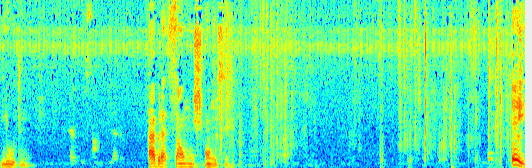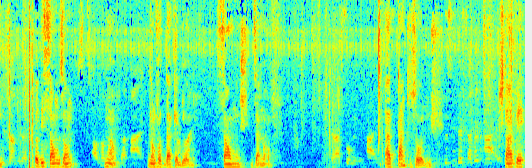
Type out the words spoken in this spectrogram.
e último. Abra Salmos 11. Ei, eu disse Salmos 11? Não, não vou te dar aquele olho. Salmos 19. Há tantos olhos. Estão a ver?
